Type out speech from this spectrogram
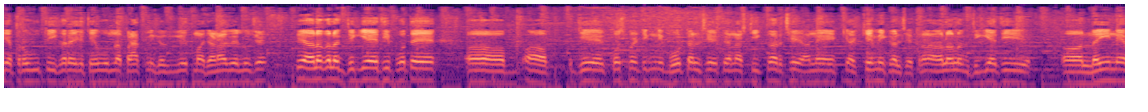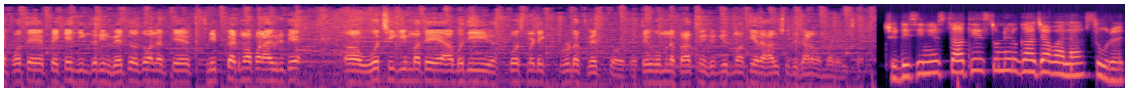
તે પ્રવૃત્તિ કરે છે તેવું એમના પ્રાથમિક હકીકતમાં જણાવેલું છે. તે અલગ અલગ જગ્યાએથી પોતે જે કોસ્મેટિકની બોટલ છે, તેના સ્ટીકર છે અને કેમિકલ છે, ત્રણ અલગ અલગ જગ્યાએથી લઈને પોતે પેકેજિંગ કરીને વેચતો હતો અને તે ફ્લિપકાર્ટમાં પણ આવી રીતે ઓછી કિંમતે આ બધી કોસ્મેટિક પ્રોડક્ટ વેચતો હતો. તેવું અમને પ્રાથમિક હકીકતમાં અત્યારે હાલ સુધી જાણવા મળેલ છે. જીડીસી ન્યૂઝ સાથે સુનિલ ગાજાવાલા, સુરત.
